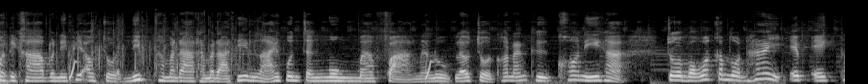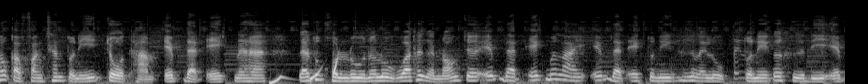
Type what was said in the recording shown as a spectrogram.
วัสดีครับ วันนี้พี่เอาโจทย์ดิฟธรรมดาธรรมดาที่หลายคนจะงงมาฝากนะลูก แล้วโจทย์ข้อนั้นคือข้อนี้ค่ะ โจทย์บอกว่ากำหนดให้ f(x) เท่ากับฟังก์ชันตัวนี้โจทย์ถาม f x นะฮะ แล้วทุกคนรู้นะลูกว่าถ้าเกิดน้องเจอ f x เมื่อไหร่ f x ตัวนี้คืออะไรลูก ตัวนี้ก็คือ df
